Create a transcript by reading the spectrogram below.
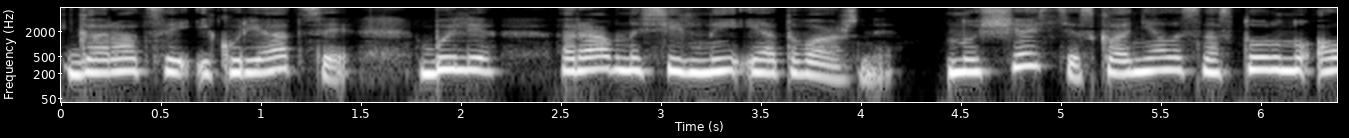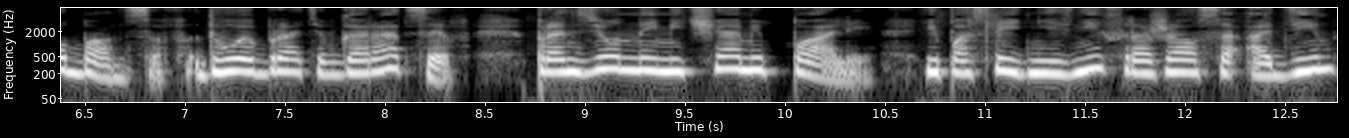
Горация и Куриация были равно сильны и отважны. Но счастье склонялось на сторону албанцев. Двое братьев Горациев, пронзенные мечами, пали, и последний из них сражался один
